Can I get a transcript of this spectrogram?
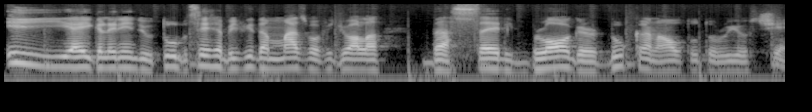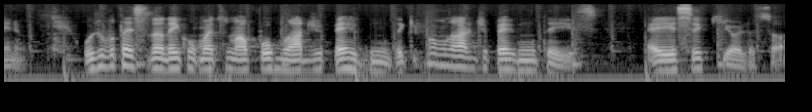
E aí galerinha do YouTube, seja bem-vindo a mais uma videoaula da série Blogger do canal Tutorials Channel. Hoje eu vou estar ensinando aí como adicionar o formulário de pergunta. Que formulário de pergunta é esse? É esse aqui, olha só.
